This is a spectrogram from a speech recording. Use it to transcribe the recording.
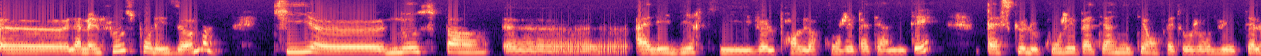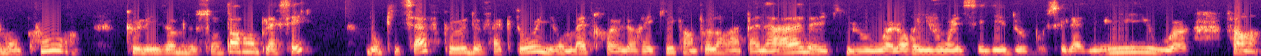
euh, la même chose pour les hommes qui euh, n'osent pas euh, aller dire qu'ils veulent prendre leur congé paternité, parce que le congé paternité, en fait, aujourd'hui est tellement court que les hommes ne sont pas remplacés. Donc ils savent que de facto, ils vont mettre leur équipe un peu dans la panade, et qu'ils ou alors ils vont essayer de bosser la nuit, ou enfin.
